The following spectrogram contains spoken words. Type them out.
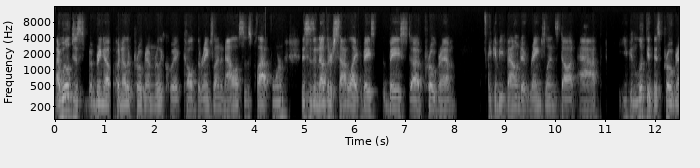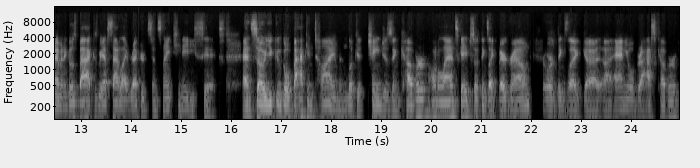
I will just bring up another program really quick called the Rangeland Analysis Platform. This is another satellite based, based uh, program. It can be found at rangelands.app you can look at this program and it goes back because we have satellite records since 1986 and so you can go back in time and look at changes in cover on a landscape so things like bare ground or things like uh, uh, annual grass cover.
